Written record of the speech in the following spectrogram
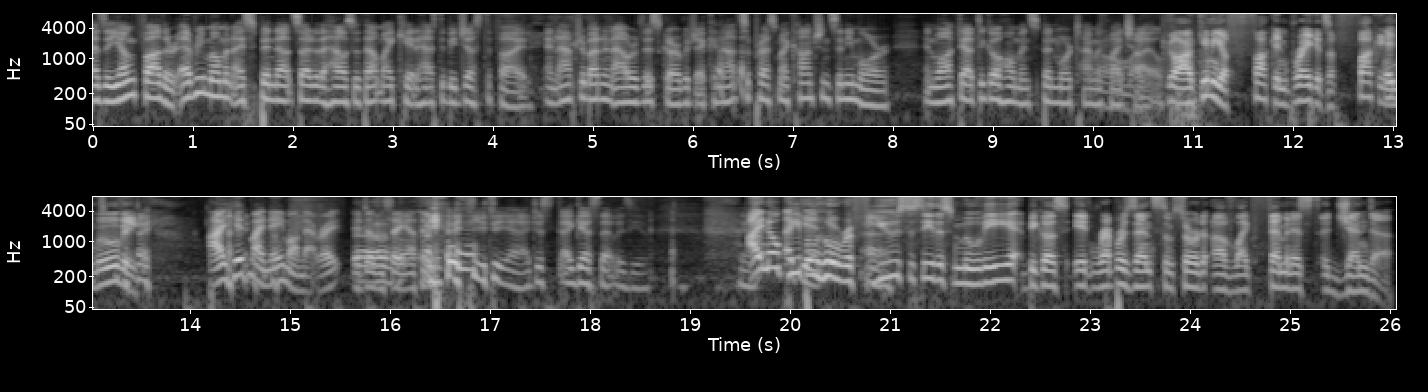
As a young father, every moment I spend outside of the house without my kid has to be justified. And after about an hour of this garbage, I cannot suppress my conscience anymore, and walked out to go home and spend more time with my oh child. God, give me a fucking break. It's a fucking It- movie. I hid my name on that, right? It doesn't say uh, Anthony. Yeah, I just I guess that was you. I know people Again, who it's- uh, refuse to see this movie because it represents some sort of like feminist agenda.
